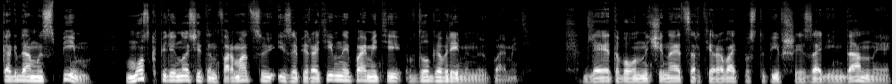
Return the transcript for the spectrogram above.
Когда мы спим, мозг переносит информацию из оперативной памяти в долговременную память. Для этого он начинает сортировать поступившие за день данные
